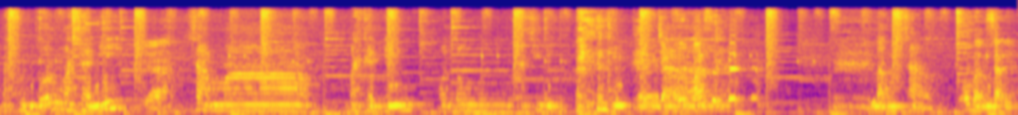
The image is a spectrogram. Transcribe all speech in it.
Mas Guntur, Mas Hani, ya sama Mas Gading potong ke sini. Jauh, Mas. Bangsal. Oh bangsal ya?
